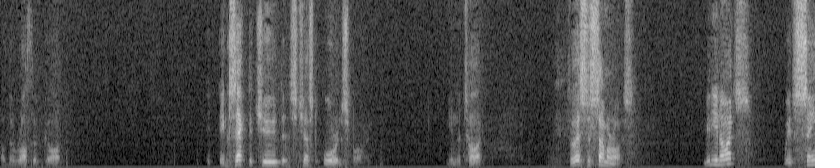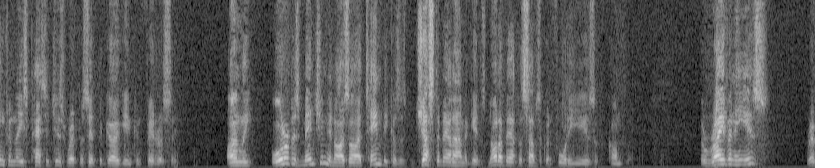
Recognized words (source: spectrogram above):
of the wrath of God. Exactitude that's just awe-inspiring in the type. So let's just summarise. Midianites, we've seen from these passages, represent the Gogian Confederacy. Only Oreb is mentioned in Isaiah 10 because it's just about Armageddon. It's not about the subsequent 40 years of conflict. The raven he is re-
